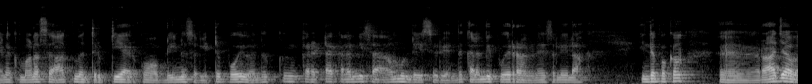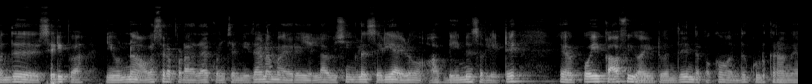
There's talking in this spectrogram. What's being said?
எனக்கு மனசு ஆத்ம திருப்தியாக இருக்கும் அப்படின்னு சொல்லிட்டு போய் வந்து கரெக்டாக கிளம்பி சாமுண்டேஸ்வரி வந்து கிளம்பி போயிடுறாங்கன்னே சொல்லிடலாம் இந்த பக்கம் ராஜா வந்து சரிப்பா நீ ஒன்றும் அவசரப்படாத கொஞ்சம் நிதானமாக இரு எல்லா விஷயங்களும் சரியாயிடும் அப்படின்னு சொல்லிட்டு போய் காஃபி வாங்கிட்டு வந்து இந்த பக்கம் வந்து கொடுக்குறாங்க.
